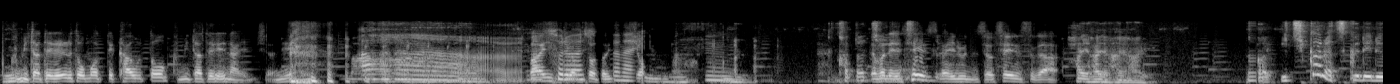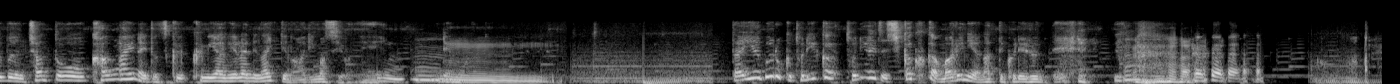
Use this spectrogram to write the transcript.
組み立てれると思って買うと、組み立てれないんですよね。まあそれはクラフトと知らない一緒。。うん形やっぱね、センスがいるんですよ、センスが。はいはいはいはい。なんか一から作れる分ちゃんと考えないとつく組み上げられないっていうのはありますよね。うんでもうんダイヤブロックとりかとりあえず四角か丸にはなってくれるんで。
